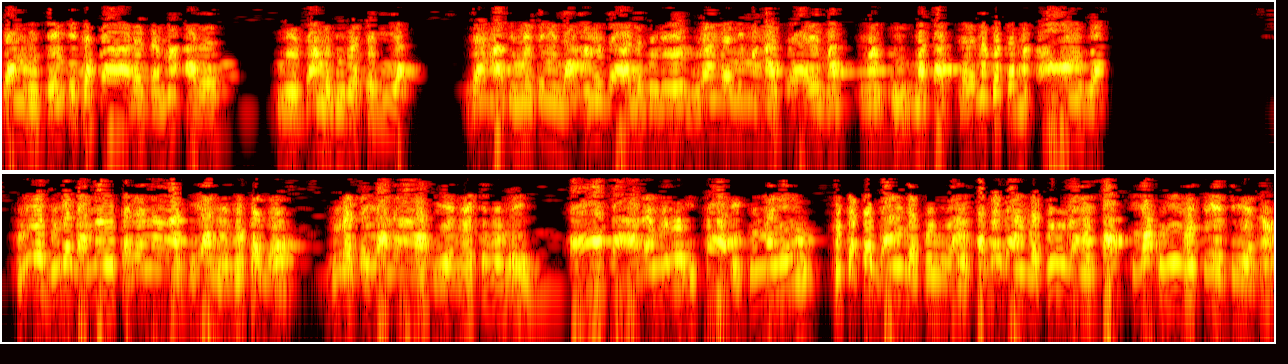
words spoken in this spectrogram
දැන් හිතේ එකපාරටම අර මේ සම්බුදුරට ගියා. දැන් අපි මෙතන ඉඳලා අනුරාධපුරේ උරන්වැලි මහත්යාගේ මතක් කරනකොටම ආවා. මේ දුර ගමන් කරනවා කියන්නේ මොකද? දුරට යනවා කියන එක නෙවෙයි. ඈත අරමුණු ඉතා ඉක්මනින් පිටට ගන්න පුළුවන්, අද ගන්න පුළුවන් ශක්තියක් මේ හිතේ තියෙනවා.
